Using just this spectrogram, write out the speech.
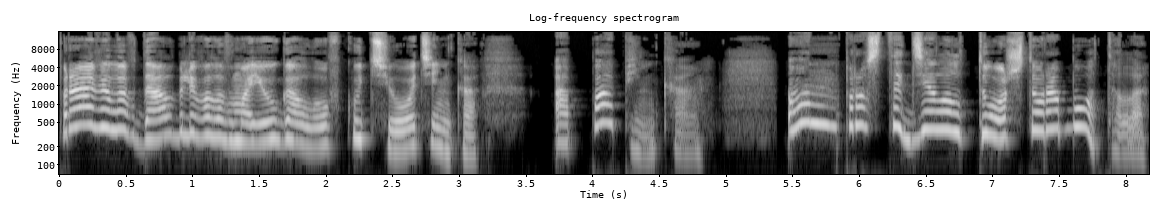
Правила вдалбливала в мою головку тетенька, а папенька... Он просто делал то, что работало.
